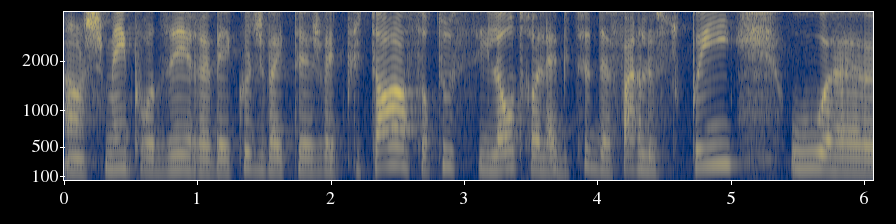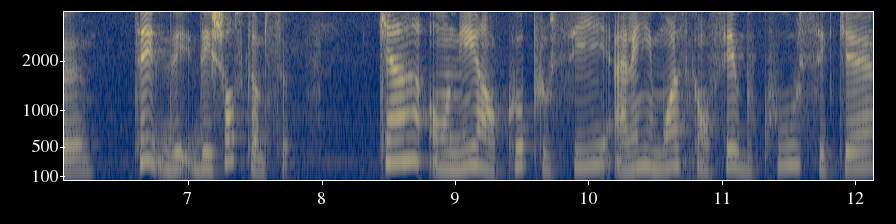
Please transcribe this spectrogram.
en chemin pour dire ben écoute, je vais être, plus tard, surtout si l'autre a l'habitude de faire le souper ou euh, des, choses comme ça. Quand on est en couple aussi, Alain et moi, ce qu'on fait beaucoup, c'est que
